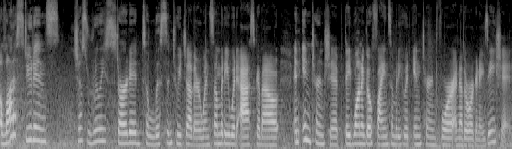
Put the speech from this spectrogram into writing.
A lot of students just really started to listen to each other. When somebody would ask about an internship, they'd want to go find somebody who had interned for another organization.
